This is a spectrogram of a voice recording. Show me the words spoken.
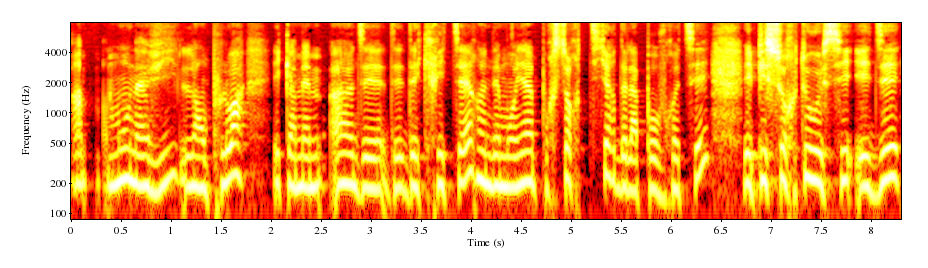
à mon avis, l'emploi est quand même un des, critères, un des moyens pour sortir de la pauvreté et puis surtout aussi aider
